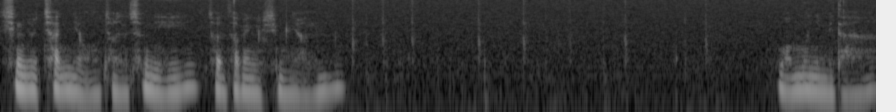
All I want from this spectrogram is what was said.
식류찬용 전순이 1460년 원문입니다.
